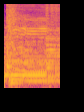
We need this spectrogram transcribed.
me.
